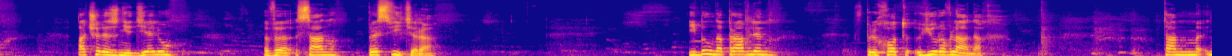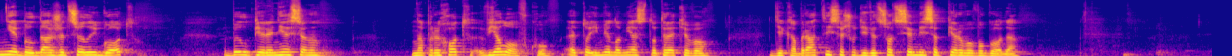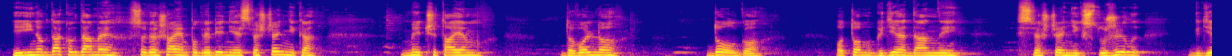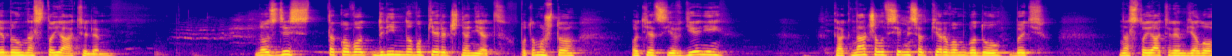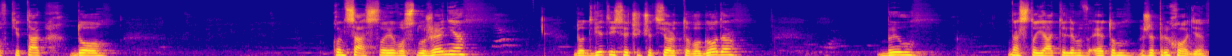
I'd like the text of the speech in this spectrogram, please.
а через неделю в сан пресвитера – и был направлен в приход в Юровлянах. Там не был даже целый год, был перенесен на приход в Яловку. Это имело место 3 декабря 1971 года. И иногда, когда мы совершаем погребение священника, мы читаем довольно долго о том, где данный священник служил, где был настоятелем. Но здесь такого длинного перечня нет, потому что отец Евгений, как начал в 1971 году быть настоятелем в Яловке, так до конца своего служения – до 2004 года был настоятелем в этом же приходе.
